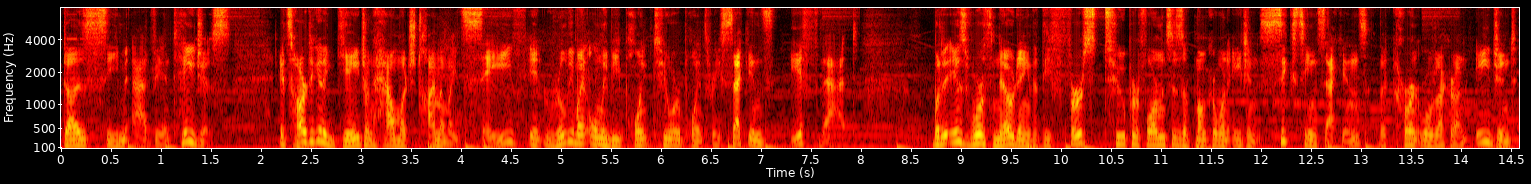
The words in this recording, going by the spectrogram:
does seem advantageous. It's hard to get a gauge on how much time it might save, it really might only be 0.2 or 0.3 seconds, if that. But it is worth noting that the first two performances of Bunker 1 Agent 16 seconds, the current world record on Agent,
